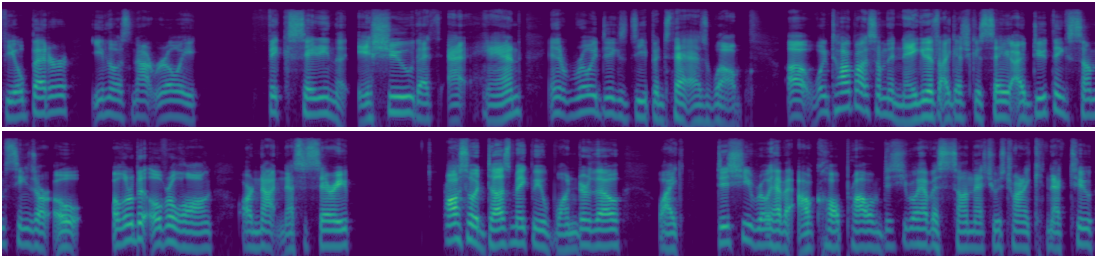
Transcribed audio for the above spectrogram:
feel better, even though it's not really fixating the issue that's at hand? And it really digs deep into that as well. Uh, when we talk about some of the negatives, I guess you could say I do think some scenes are a little bit overlong are not necessary. Also, it does make me wonder though, like, did she really have an alcohol problem? Did she really have a son that she was trying to connect to?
